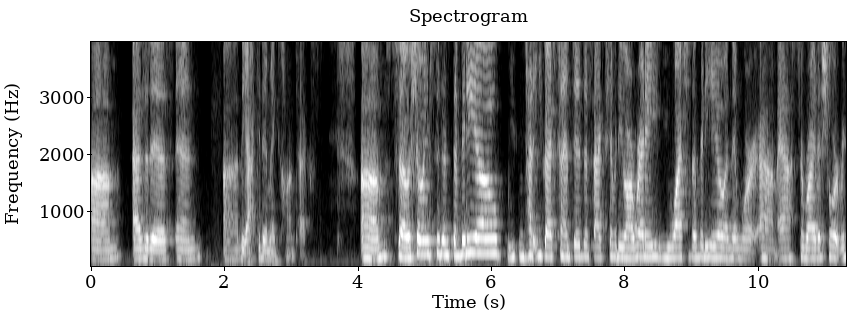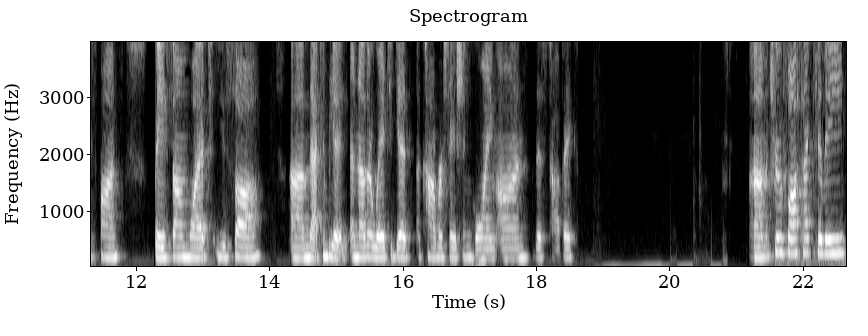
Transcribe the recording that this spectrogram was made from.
um, as it is in uh, the academic context. Um, so showing students the video, you can kind of, you guys kind of did this activity already. You watch the video and then we're um, asked to write a short response based on what you saw. Um, that can be a, another way to get a conversation going on this topic. Um, true false activity,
